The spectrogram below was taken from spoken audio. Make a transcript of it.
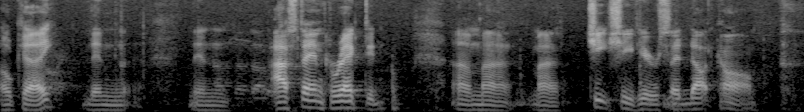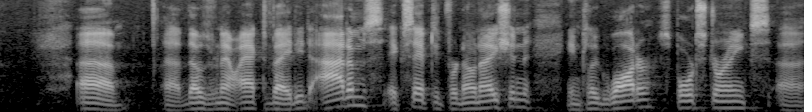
Okay, then, then I stand corrected. Uh, my, my cheat sheet here said com. Uh, uh, those are now activated. Items accepted for donation include water, sports drinks, uh,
